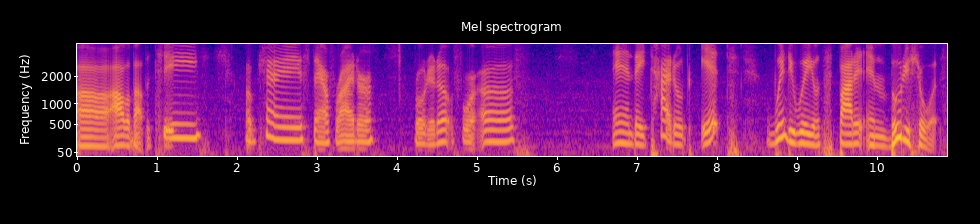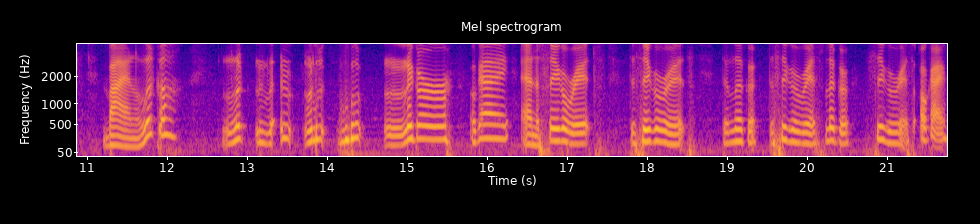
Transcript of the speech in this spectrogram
uh, all about the tea. Okay, staff writer wrote it up for us. And they titled it Wendy Williams Spotted in Booty Shorts buying liquor, liquor, liquor, okay, and the cigarettes, the cigarettes, the liquor, the cigarettes, liquor, cigarettes, okay.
